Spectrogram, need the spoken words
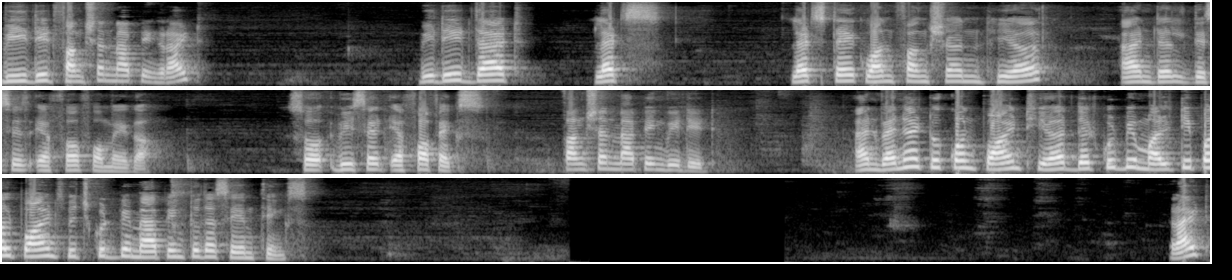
we did function mapping, right? We did that. Let's let's take one function here and tell this is f of omega. So we said f of x. Function mapping we did. And when I took one point here, there could be multiple points which could be mapping to the same things. Right?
